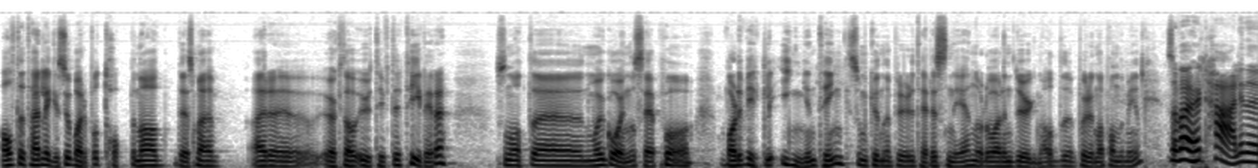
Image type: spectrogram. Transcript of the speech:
alt dette her legges jo bare på toppen av det som er, er eh, økt av utgifter tidligere. Sånn at uh, Du må jo gå inn og se på Var det virkelig ingenting som kunne prioriteres ned når det var en dugnad pga. pandemien? Så det var jo helt herlig det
